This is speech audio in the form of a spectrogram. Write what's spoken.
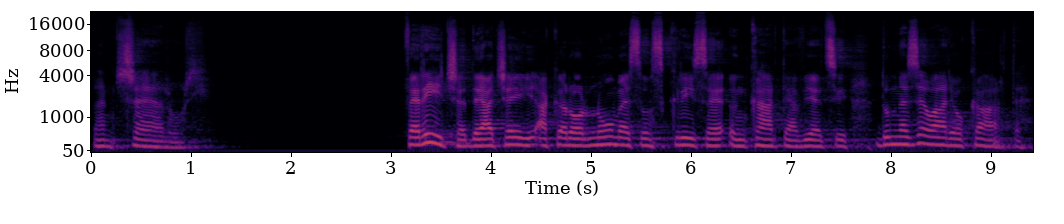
în ceruri. Ferice de acei a căror nume sunt scrise în cartea vieții. Dumnezeu are o carte.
